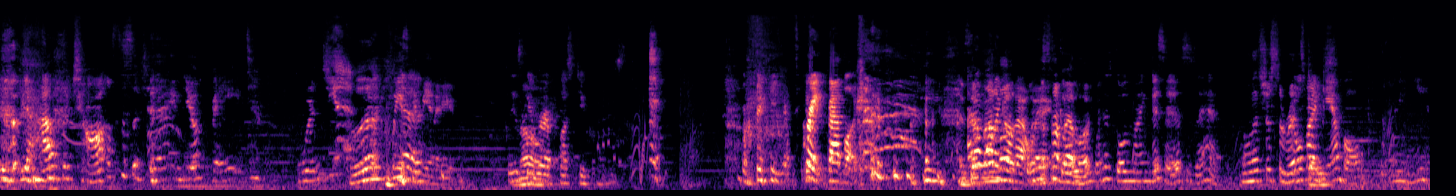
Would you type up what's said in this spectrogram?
If you have the chance to change your fate, would you? Please yeah. give me an eight. Please No. give her a plus two coins. You got to- Great, bad luck. I don't want to go that What way. is That's not bad gold- luck. What is gold mine? This What is. is that? Well, that's just the red Roll my space. gamble. What do you mean?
